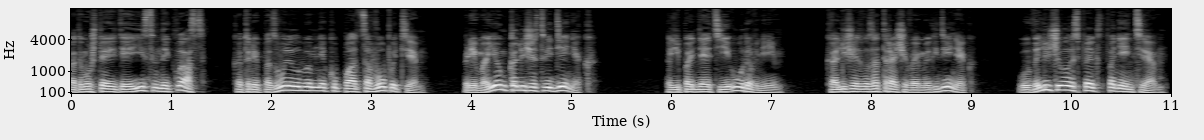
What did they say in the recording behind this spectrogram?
потому что это единственный класс, который позволил бы мне купаться в опыте при моем количестве денег. При поднятии уровней, количество затрачиваемых денег увеличивалось по экспоненте.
